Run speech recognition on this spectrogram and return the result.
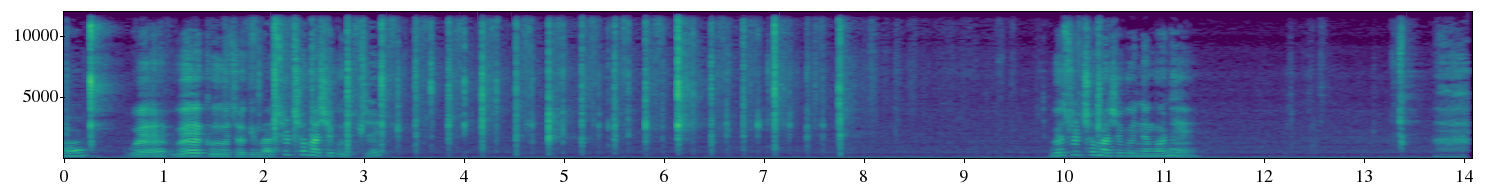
어? 왜 왜 그 저기 막 술 처마시고 있지? 왜 술 처마시고 있는 거니? 아,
